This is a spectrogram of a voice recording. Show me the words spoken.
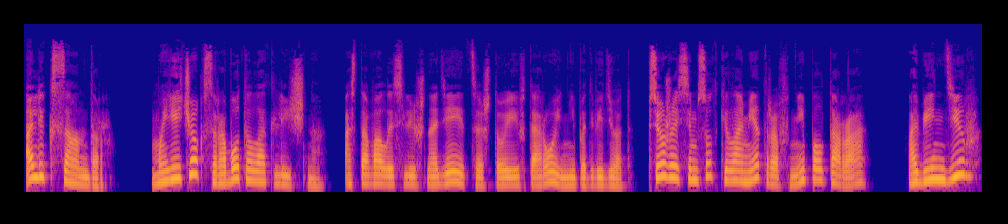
Александр. Маячок сработал отлично. Оставалось лишь надеяться, что и второй не подведет. Все же 700 километров не полтора. А Бендир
